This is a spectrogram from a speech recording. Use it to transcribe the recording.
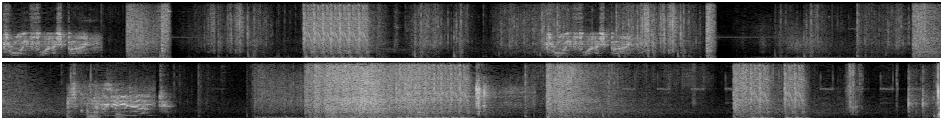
Throwing flashbang. Throwing flashbang. Let's connect Grenade out. Yeah,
